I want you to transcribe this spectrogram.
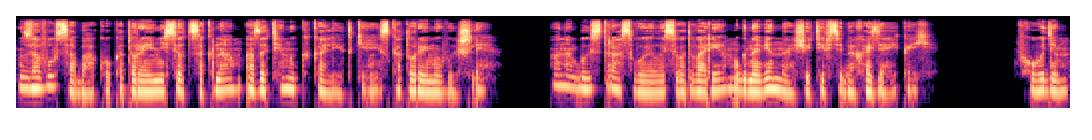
Зову собаку, которая несется к нам, а затем и к калитке, из которой мы вышли. Она быстро освоилась во дворе, мгновенно ощутив себя хозяйкой. Входим.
